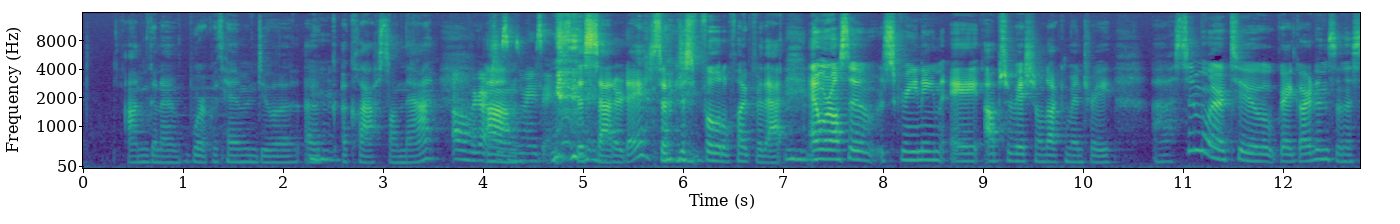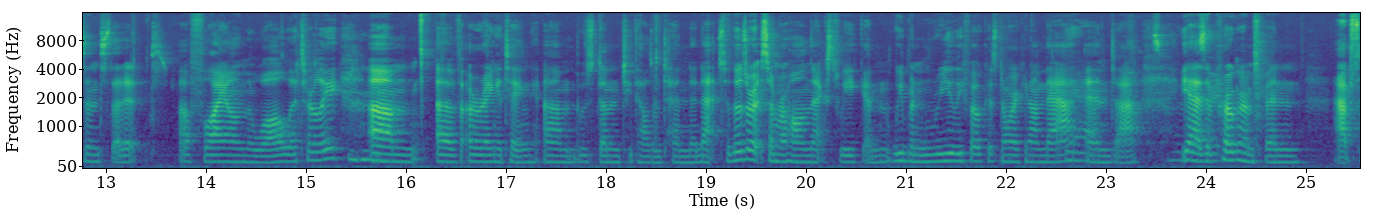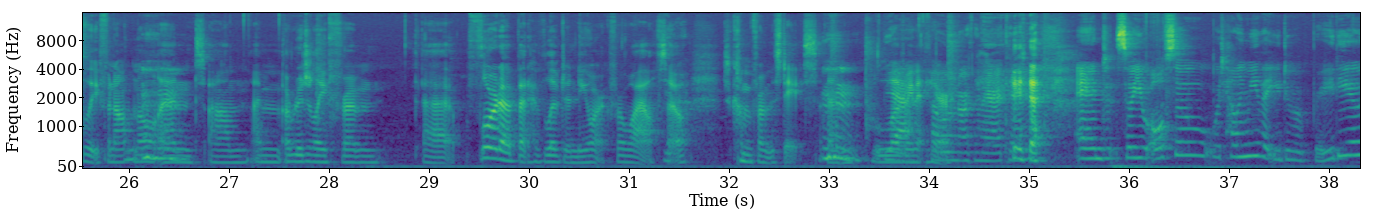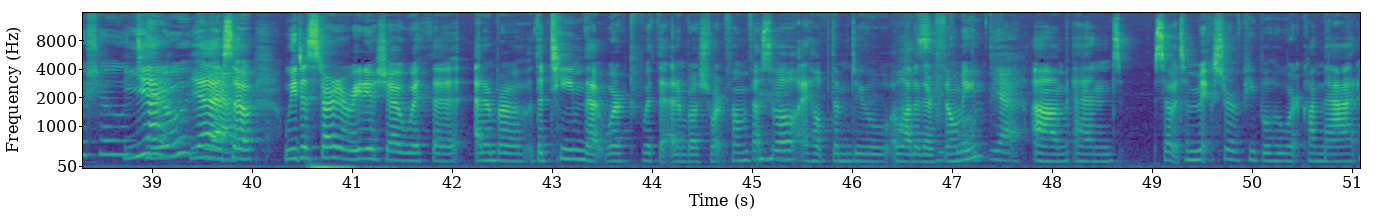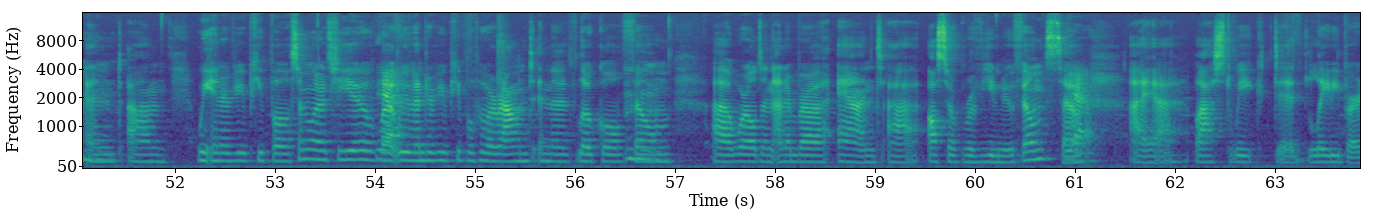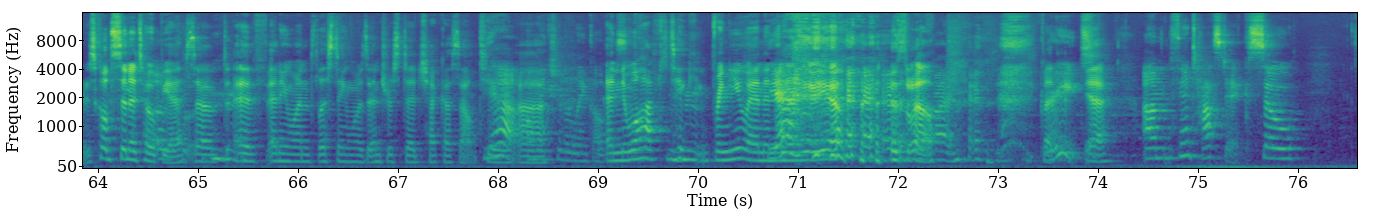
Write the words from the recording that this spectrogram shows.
I'm gonna work with him and do a, a, a class on that Oh my gosh, Um, this is amazing. this Saturday. So just a little plug for that. And we're also screening a observational documentary uh, similar to Grey Gardens in the sense that it's a fly on the wall, literally, um, of orangutan. Um, it was done in 2010, Nénette. So those are at Summerhall next week, and we've been really focused on working on that. Yeah. And uh, yeah, the program's been absolutely phenomenal. And um, I'm originally from uh, Florida, but have lived in New York for a while. So to come from the States and loving it fellow here. North American. Yeah. And so you also were telling me that you do a radio show Yeah, too. yeah, So we just started a radio show with the Edinburgh, the team that worked with the Edinburgh Short Film Festival. I helped them do a lot of their So filming. cool. Yeah. Um, and so it's a mixture of people who work on that, and um, we interview people similar to you, Mm-hmm. Yeah. Mm-hmm. but we've interviewed people who are around in the local film uh, world in Edinburgh, and uh, also review new films. So. Yeah. I uh, last week did Lady Bird. It's called Cinetopia. Oh, cool. So if anyone's listening was interested, check us out too. yeah, Uh, I'll make sure to link all and we'll have to take bring you in and Yeah. interview you as well. But, Great. yeah. Um, fantastic. So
